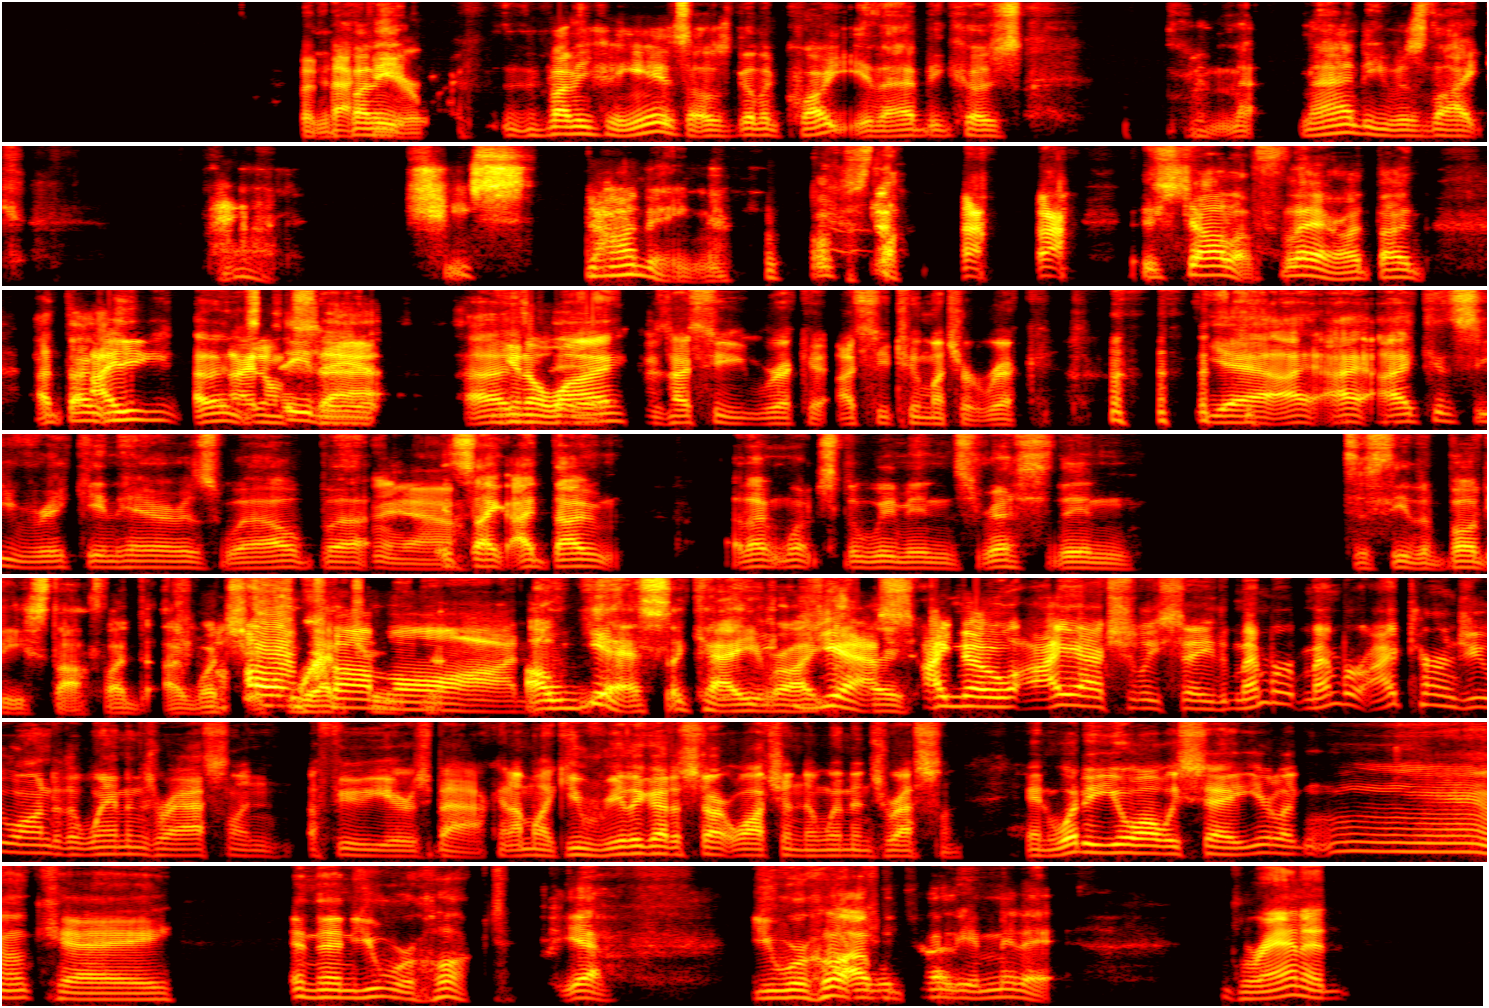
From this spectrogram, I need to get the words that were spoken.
But funny- to your The funny thing is, I was going to quote you there because Ma- Mandy was like, "Man, she's stunning." Like, "It's Charlotte Flair." I don't, I don't, I, I don't, I don't see see that. You know why? Because I see Rick. I see too much of Rick. yeah, I, I I can see Rick in here as well, but Yeah. it's like I don't I don't watch the women's wrestling to see the body stuff. I I watch. Oh come on. Oh yes, okay, right. so- Yes, I know. I actually say, remember, remember, I turned you on to the women's wrestling a few years back, and I'm like, you really got to start watching the women's wrestling. And what do you always say? You're like, yeah, okay, and then you were hooked. yeah, You were hooked. I would totally admit it. Granted,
